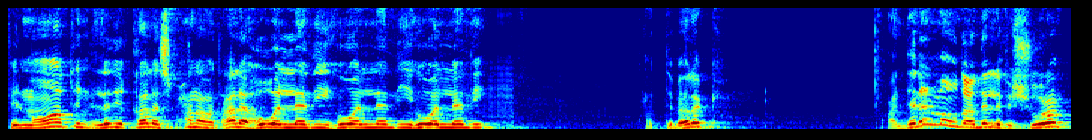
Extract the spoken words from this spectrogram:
في المواطن الذي قال سبحانه وتعالى هو الذي هو الذي هو الذي. خدت بالك؟ عندنا الموضع ده اللي في الشورى.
